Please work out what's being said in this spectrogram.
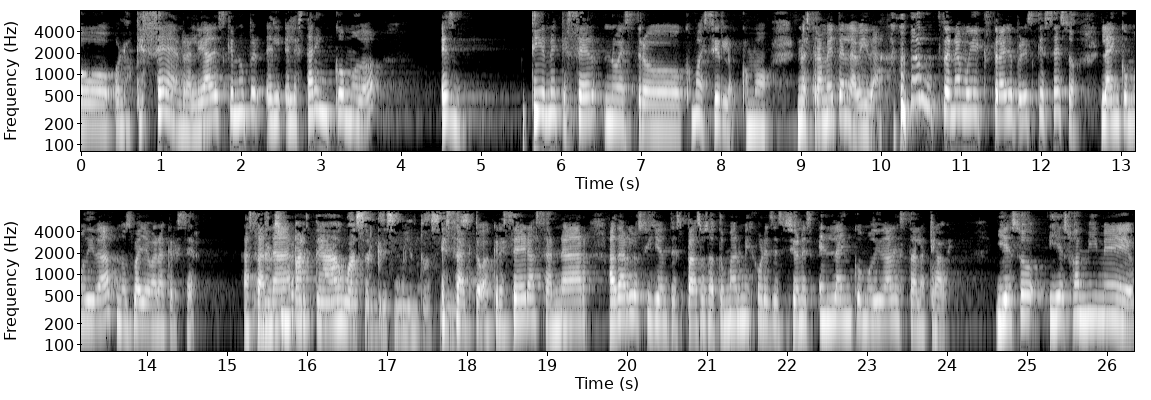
o, lo que sea. En realidad es que no, el, estar incómodo es, tiene que ser nuestro, ¿cómo decirlo? Como nuestra meta en la vida. Suena muy extraño, pero es que es eso. La incomodidad nos va a llevar a crecer a sanar. Es un al crecimiento. Así exacto, a crecer, a sanar, a dar los siguientes pasos, a tomar mejores decisiones. En la incomodidad está la clave. Y eso, y eso a mí me,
